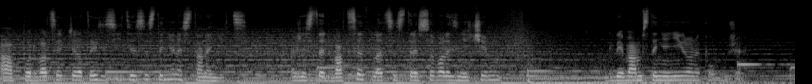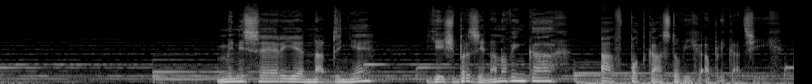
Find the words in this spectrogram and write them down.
A po 20 letech zjistíte, že se stejně nestane nic. A že jste 20 let se stresovali s něčím, kdy vám stejně nikdo nepomůže. Minisérie Na dně již brzy na novinkách a v podcastových aplikacích.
